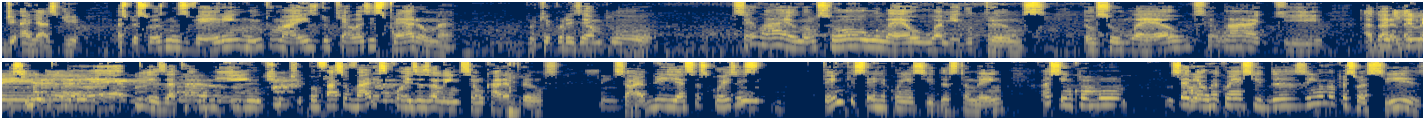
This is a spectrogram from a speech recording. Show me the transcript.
de, aliás, de as pessoas nos verem muito mais do que elas esperam, né? Porque, por exemplo, sei lá, eu não sou o Léo, o amigo trans. Eu sou o Léo, sei lá, que adora andar de bicicleta. É, exatamente. tipo, eu faço várias coisas além de ser um cara trans. Sim. Sabe? E essas coisas têm que ser reconhecidas também. Assim como seriam reconhecidas em uma pessoa cis,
